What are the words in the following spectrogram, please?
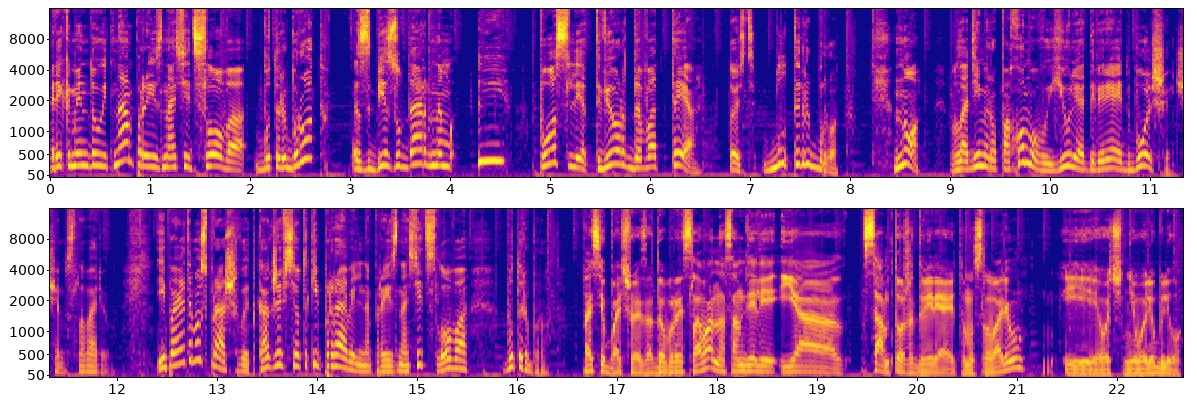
рекомендует нам произносить слово «бутерброд» с безударным «и» после твердого «т», то есть «бутерброд». Но Владимиру Пахомову Юлия доверяет больше, чем словарю. И поэтому спрашивает, как же все-таки правильно произносить слово «бутерброд». Спасибо большое за добрые слова. На самом деле, я сам тоже доверяю этому словарю и очень его люблю.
